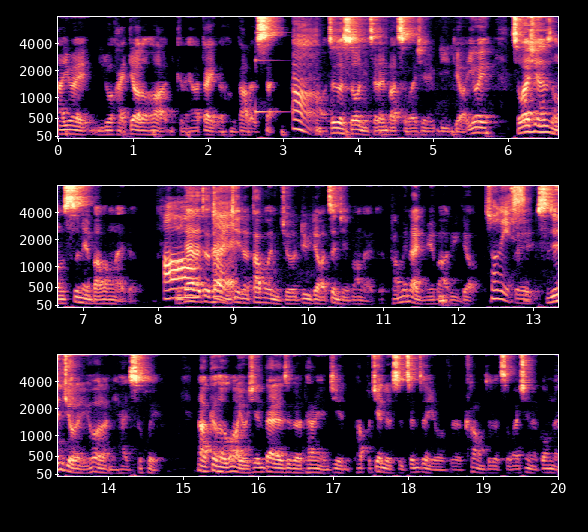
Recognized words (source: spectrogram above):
那因为你如果海钓的话，你可能还要带一个很大的伞，嗯，啊，这个时候你才能把紫外线滤掉，因为紫外线它是从四面八方来的，哦，你戴了这个太阳眼镜呢，大部分你就滤掉正前方来的，旁边来你没有办法滤掉，说的也是，所以时间久了以后呢，你还是会，那更何况有些人戴了这个太阳眼镜，它不见得是真正有着抗这个紫外线的功能，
